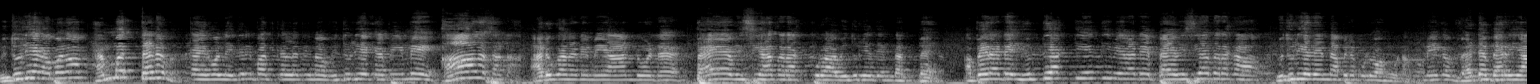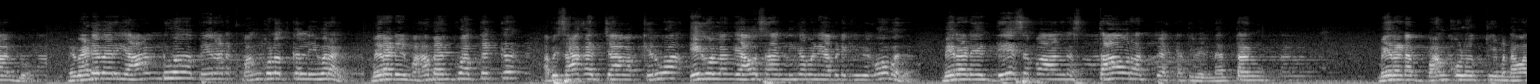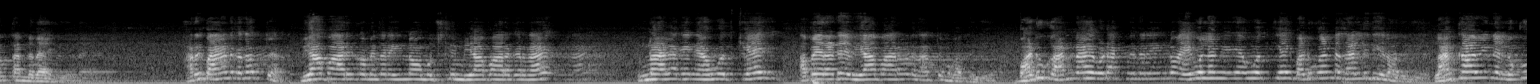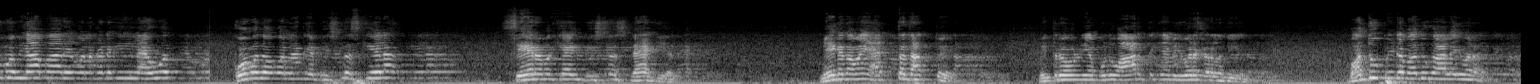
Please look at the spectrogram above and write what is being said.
විදුලිය කපනවා හැම තැනම. ඒගොල්ලෝ ඉදිරිපත් කරලා තිනවා විදුලිය කැපීමේ කාලසටහන. අඩු ගණනේ මේ ආණ්ඩුවට පැය 24ක් පුරා විදුලිය දෙන්නත් බෑ. අපේ රටේ යුද්ධයක් තියෙද්දි මේ රටේ පැය 24ක විදුලිය දෙන්න අපිට පුළුවන් වුණා. මේක වැඩ බැරි ආණ්ඩුව. මේ වැඩ බැරි ආණ්ඩුව මේ රට මංකොලොත් කරලා ඉවරයි. මේ රටේ මහ බැංකුවත් එක්ක අපි සාකච්ඡාවක් කරුවා. ඒගොල්ලන්ගේ අවසාන නිගමනය අපිට කිව්වේ කොහමද? මේ රටේ දේශපාලන ස්ථාවරත්වයක් ඇති වෙන්නේ නැත්නම් මේ රට බංකොලොත් වීම නවත්තන්න බෑ කියලා. හරි භයානක තත්ත්වයක්. ව්‍යාපාරිකව මෙතන ඉන්නව මුස්ලිම් ව්‍යාපාර කරන අය උන්නාලගෙන් ඇහුවොත් කියයි අපේ රටේ ව්‍යාපාර වල තත්ත්වය මොකද්ද කියලා. බඩු ගන්න අය ගොඩක් මෙතන ඉන්නවා. ඒගොල්ලන්ගෙන් ඇහුවොත් කියයි බඩු ගන්න සල්ලි තියනවාද කියලා. ලංකාවේ ඉන්න ලොකුම ව්‍යාපාරය වලකට ගිහිල්ලා ඇහුවොත් කොහමද ඔයගොල්ලන්ගේ බිස්නස් කියලා? සේරම කියයි බිස්නස් නැහැ කියලා. මේක තමයි ඇත්ත తত্ত্বය. මිත්‍රෝන්‍ය මුළු ආර්ථිකයම ඉවර කරලා තියෙනවා. බදු පිට බදු ගාලා ඉවරයි.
